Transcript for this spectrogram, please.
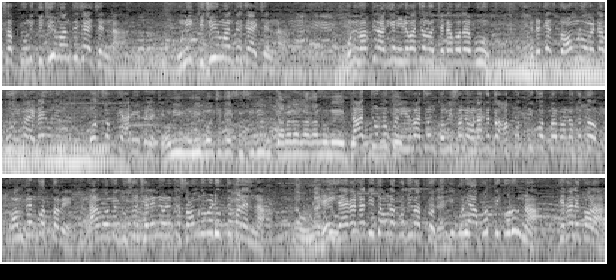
এসব উনি কিছুই মানতে চাইছেন না। উনি কিছুই মানতে চাইছেন না। উনি ভাবছেন আজকে নির্বাচন হচ্ছে এটা বোধহয় বুথ এটা যে স্ট্রং রুম এটা বুথ না এটাই উনি বোধ শক্তি হারিয়ে ফেলেছেন উনি উনি বলছে যে সিসিটিভি ক্যামেরা লাগানো নেই তার জন্য তো নির্বাচন কমিশনে ওনাকে তো আপত্তি করতে হবে ওনাকে তো কমপ্লেন করতে হবে। তার মধ্যে দুশো ছেলে নিয়ে উনি তো স্ট্রং রুমে ঢুকতে পারেন না। এই জায়গাটাতেই তো আমরা প্রতিবাদ করছি। উনি আপত্তি করুন না যেখানে করার।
